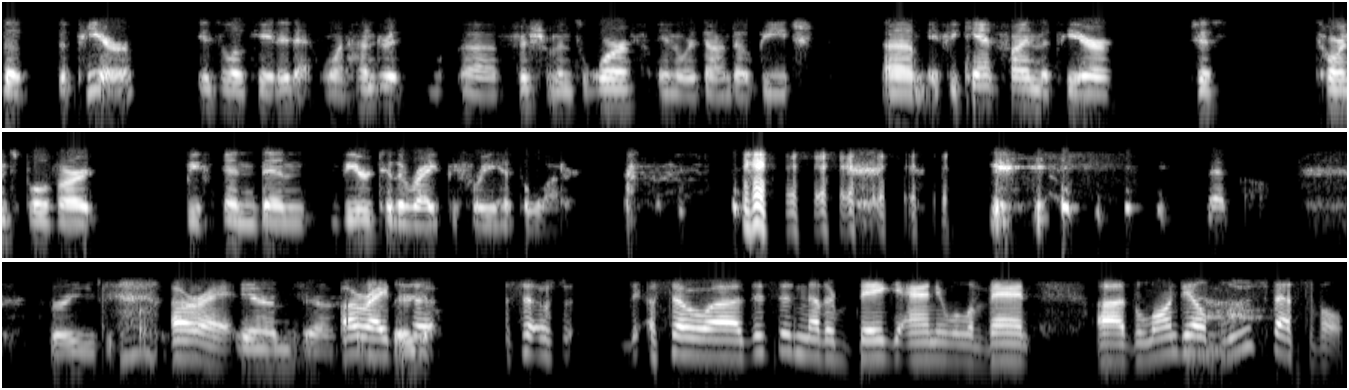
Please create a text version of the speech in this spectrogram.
The the pier is located at 100 uh, Fisherman's Wharf in Redondo Beach. Um, if you can't find the pier, just Torrance Boulevard, and then veer to the right before you hit the water. That's all. It's very easy. All right. And uh, All right. So, so, so, so uh, this is another big annual event. Uh, the Lawndale Blues Festival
